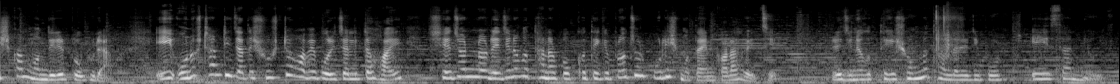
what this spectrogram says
ইস্কন মন্দিরের প্রভুরা। এই অনুষ্ঠানটি যাতে সুষ্ঠুভাবে পরিচালিত হয়, সেজন্য রেজিনগর থানার পক্ষ থেকে প্রচুর পুলিশ মোতায়েন করা হয়েছে। রেজিনগর থেকে সোমনাথ হালদারের report ASR news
